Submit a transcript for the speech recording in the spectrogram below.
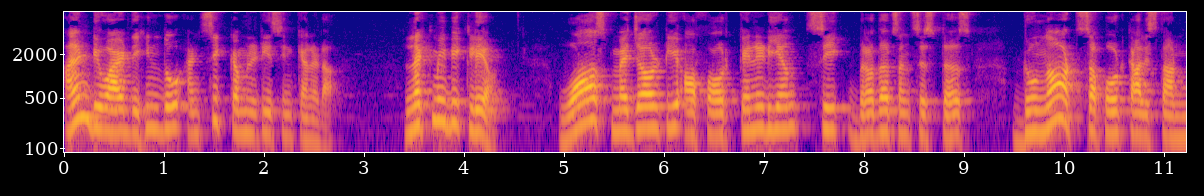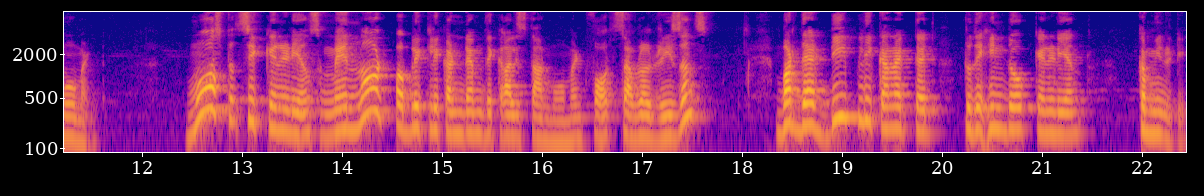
and divide the Hindu and Sikh communities in Canada. Let me be clear. Vast majority of our Canadian Sikh brothers and sisters do not support Khalistan movement. Most Sikh Canadians may not publicly condemn the Khalistan movement for several reasons, but they are deeply connected to the Hindu Canadian community.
